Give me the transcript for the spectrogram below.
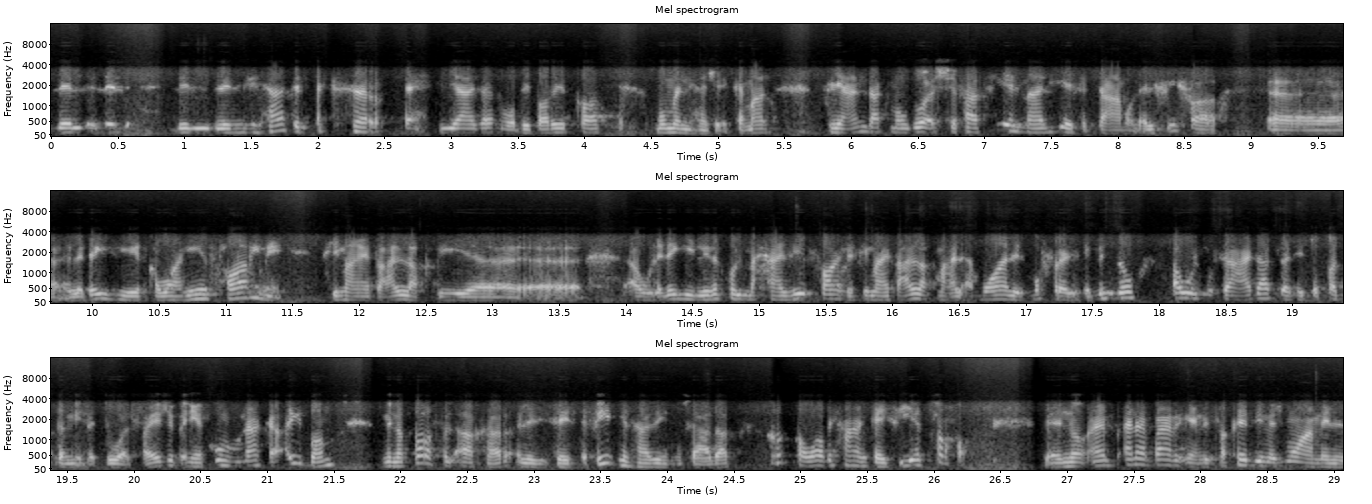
للجهات الأكثر احتياجا وبطريقة ممنهجة. كمان في عندك موضوع الشفافية المالية في التعامل. الفيفا آه لديه قوانين صارمة. فيما يتعلق ب آه، أو لديه لنقل محاذير صارمة فيما يتعلق مع الأموال المفرجه منه أو المساعدات التي تقدم إلى الدول، فيجب أن يكون هناك أيضا من الطرف الآخر الذي سيستفيد من هذه المساعدات خطة واضحة عن كيفية صرفها. لأنه أنا بعرف يعني التقيت بمجموعه من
